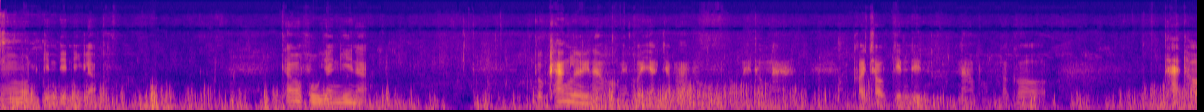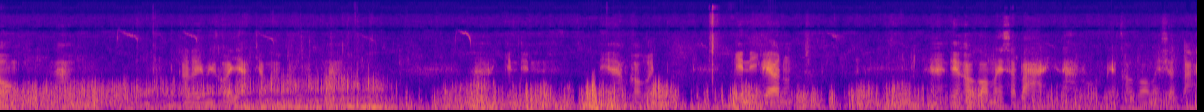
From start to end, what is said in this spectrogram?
นู่นกินดินอีกแล้วถ้ามาผูกอย่างนี้นะทุกครั้งเลยนะผมไม่ค่อยอยากจะมาผูกในตรงนาเขาชอบกินดิน แล้วก็ถ่ายท้องนะครับก็เลยไม่ค่อยอยากจะมาผูดนะกินดินนี่นะครับเขาก็กินอีกแล้วนุ่นอ่าเดี๋ยวเขาก็ไม่สบายนะครับเดี๋ยวเขาก็ไม่สบาย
